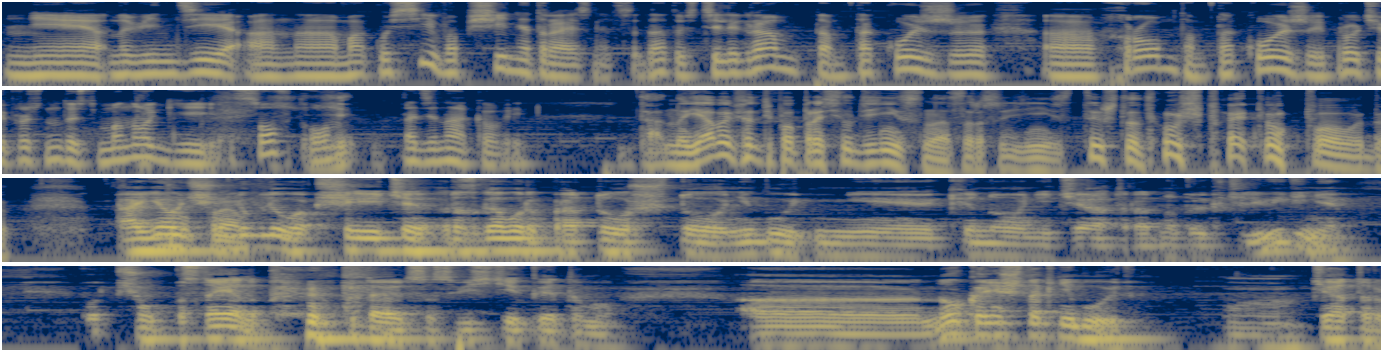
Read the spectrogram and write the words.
не на винде, а на Mac OS, вообще нет разницы, да, то есть Telegram там такой же, а, Chrome там такой же и прочее, прочее, ну, то есть многие софт, он я... одинаковый. Да, но я бы все-таки попросил Дениса нас рассудить. Денис, ты что думаешь по этому поводу? А я очень прав. люблю вообще эти разговоры про то, что не будет ни кино, ни театра, одно только телевидение. Вот почему постоянно пытаются свести к этому. А, но, конечно, так не будет. Театр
